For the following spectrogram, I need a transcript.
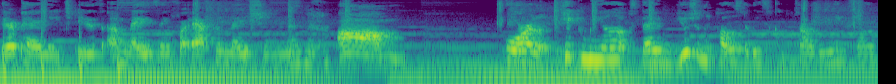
Their page is amazing for affirmations. Mhm. Um for pick me ups. They usually post at least a couple times a week. So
